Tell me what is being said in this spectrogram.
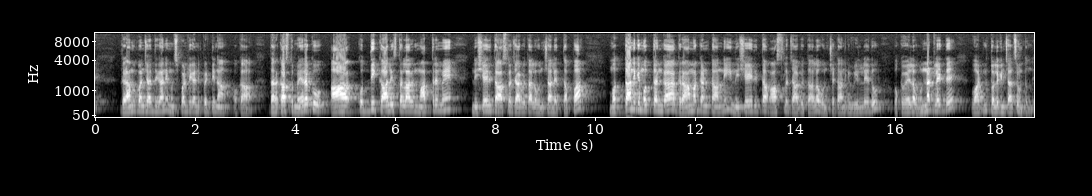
గ్రామ పంచాయతీ కానీ మున్సిపాలిటీ కానీ పెట్టిన ఒక దరఖాస్తు మేరకు ఆ కొద్ది ఖాళీ స్థలాలను మాత్రమే నిషేధిత ఆస్తుల జాబితాలో ఉంచాలే తప్ప మొత్తానికి మొత్తంగా గ్రామ కంఠాన్ని నిషేధిత ఆస్తుల జాబితాలో ఉంచడానికి వీల్లేదు. ఒకవేళ ఉన్నట్లయితే వాటిని తొలగించాల్సి ఉంటుంది.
